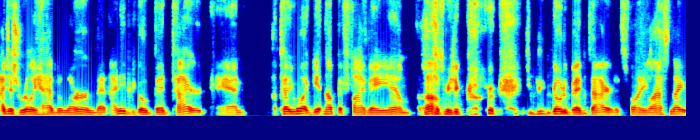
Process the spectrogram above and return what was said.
I just really had to learn that I need to go bed tired and I'll tell you what, getting up at 5 a.m. allows me to go, to go to bed tired. It's funny. Last night,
